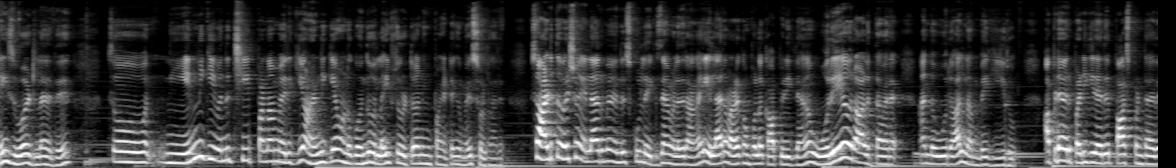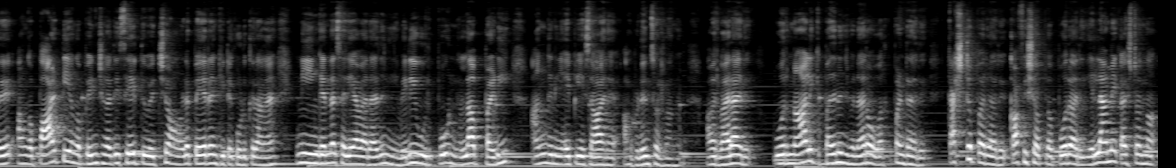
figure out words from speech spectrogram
நைஸ் வேர்டில் அது ஸோ நீ என்னைக்கு வந்து சீட் பண்ணாமல் இருக்கியோ அன்றைக்கே உனக்கு வந்து ஒரு லைஃப்பில் ஒரு டேர்னிங் பாயிண்ட்டுங்கிற மாதிரி சொல்கிறாரு ஸோ அடுத்த வருஷம் எல்லாருமே வந்து ஸ்கூலில் எக்ஸாம் எழுதுறாங்க. எல்லாரும் வழக்கம் போல் காப்பி அடிக்கிறாங்க. ஒரே ஒரு ஆள் தவிர அந்த ஒரு ஆள் நம்ம ஹீரோ அப்படியே அவர் படிக்கிறாரு பாஸ் பண்ணுறாரு அவங்க பாட்டி அவங்க பென்ஷன் எல்லாத்தையும் சேர்த்து வச்சு அவங்களோட பேரன் கிட்ட கொடுக்குறாங்க. நீ இங்கே இருந்தால் சரியாக வராது. நீ வெளியூர் போ நல்லா படி. அங்கே நீ ஐபிஎஸ் ஆறு அப்படின்னு சொல்கிறாங்க அவர் வராரு. ஒரு நாளைக்கு பதினஞ்சு மணி நேரம் ஒர்க் பண்ணுறாரு கஷ்டப்படுறாரு. காஃபி ஷாப்பில் போகிறாரு எல்லாமே கஷ்டம்தான்.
